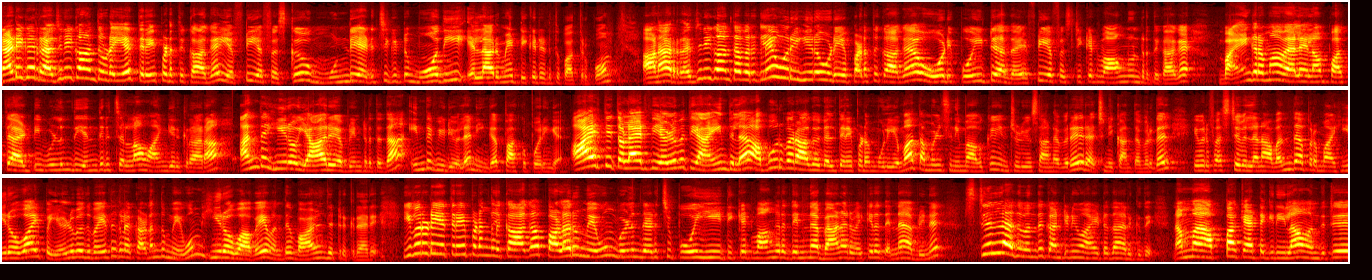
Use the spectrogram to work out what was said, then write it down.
நடிகர் ரஜினிகாந்தோடைய திரைப்படத்துக்காக எஃப்டிஎஃப்எஸ்க்கு முண்டி அடிச்சுக்கிட்டு மோதி எல்லாருமே டிக்கெட் எடுத்து பார்த்துருப்போம். ஆனால் ரஜினிகாந்த் அவர்களே ஒரு ஹீரோவுடைய படத்துக்காக ஓடி போயிட்டு அந்த எஃப்டிஎஃப்எஸ் டிக்கெட் வாங்கணுன்றதுக்காக பயங்கரமா வேலையெல்லாம் பார்த்து அடி விழுந்து எந்திரிச்செல்லாம் வாங்கியிருக்கிறாராம் அந்த ஹீரோ யாரு அப்படின்றது தான் இந்த வீடியோவில் நீங்கள் பார்க்க போறீங்க. ஆயிரத்தி தொள்ளாயிரத்தி எழுபத்தி ஐந்தில் அபூர்வ ராகங்கள் திரைப்படம் மூலியமா தமிழ் சினிமாவுக்கு இன்ட்ரடியூஸ் ஆனவர் ரஜினிகாந்த் அவர்கள். இவர் ஃபர்ஸ்ட் வில்லனா வந்து அப்புறமா ஹீரோவா இப்போ எழுபது வயதுகளை கடந்துமேவும் ஹீரோவாவே வந்து வாழ்ந்துட்டு இருக்கிறாரு இவருடைய திரைப்படங்களுக்காக பலருமேவும் விழுந்தடிச்சு போய் டிக்கெட் வாங்குறது என்ன பேனர் வைக்கிறது என்ன அப்படின்னு ஸ்டில் அது வந்து கண்டினியூ ஆகிட்டு தான் இருக்குது. நம்ம அப்பா கேட்டகிரிலாம் வந்துட்டு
